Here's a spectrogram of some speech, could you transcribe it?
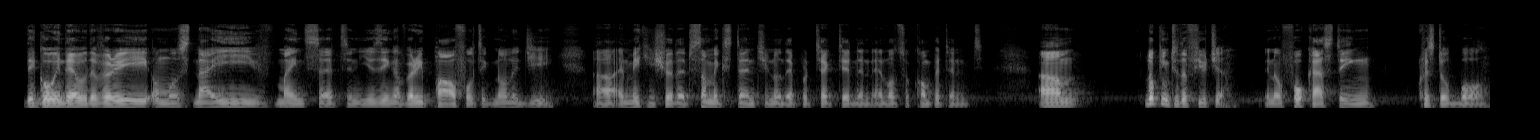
they go in there with a very almost naive mindset and using a very powerful technology uh, and making sure that to some extent, you know, they're protected and, and also competent. Um, looking to the future, you know, forecasting crystal ball.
